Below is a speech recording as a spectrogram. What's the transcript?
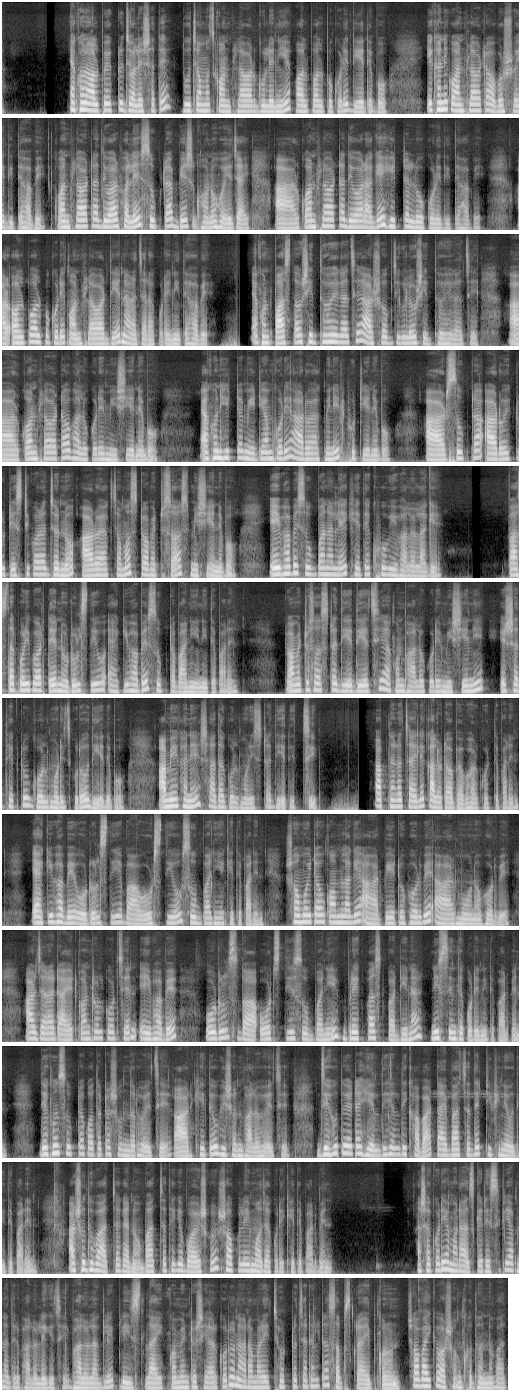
এখন অল্প একটু জলের সাথে দু চামচ কর্নফ্লাওয়ার গুলে নিয়ে অল্প অল্প করে দিয়ে দেব। এখানে কর্নফ্লাওয়ারটা অবশ্যই দিতে হবে। কর্নফ্লাওয়ারটা দেওয়ার ফলে স্যুপটা বেশ ঘন হয়ে যায় আর কর্নফ্লাওয়ারটা দেওয়ার আগে হিটটা লো করে দিতে হবে। আর অল্প অল্প করে কর্নফ্লাওয়ার দিয়ে নাড়াচাড়া করে নিতে হবে। এখন পাস্তাও সিদ্ধ হয়ে গেছে আর সবজিগুলোও সিদ্ধ হয়ে গেছে। আর কর্নফ্লাওয়ারটাও ভালো করে মিশিয়ে নেব। এখন হিটটা মিডিয়াম করে আরও এক মিনিট ফুটিয়ে নেব। আর স্যুপটা আরও একটু টেস্টি করার জন্য আরও এক চামচ টমেটো সস মিশিয়ে নেব। এইভাবে স্যুপ বানালে খেতে খুবই ভালো লাগে। পাস্তার পরিবর্তে নুডলস দিয়েও একইভাবে স্যুপটা বানিয়ে নিতে পারেন। টমেটো সসটা দিয়ে দিয়েছি, এখন ভালো করে মিশিয়ে নিয়ে এর সাথে একটু গোলমরিচ গুঁড়োও দিয়ে দেব। আমি এখানে সাদা গোলমরিচটা দিয়ে দিচ্ছি। আপনারা চাইলে কালোটাও ব্যবহার করতে পারেন। একইভাবে ওডলস দিয়ে বা ওটস দিয়েও স্যুপ বানিয়ে খেতে পারেন। সময়টাও কম লাগে, আর পেটও ভরবে, আর মনও ভরবে। আর যারা ডায়েট কন্ট্রোল করছেন, এইভাবে ওডলস বা ওটস দিয়ে স্যুপ বানিয়ে ব্রেকফাস্ট বা ডিনার নিশ্চিন্তে করে নিতে পারবেন। দেখুন স্যুপটা কতটা সুন্দর হয়েছে, আর খেতেও ভীষণ ভালো হয়েছে। যেহেতু এটা হেলদি হেলদি খাবার, তাই বাচ্চাদের টিফিনেও দিতে পারেন। আর শুধু বাচ্চা কেন, বাচ্চা থেকে বয়স্ক সকলেই মজা করে খেতে পারবেন। আশা করি আমার আজকের রেসিপি আপনাদের ভালো লেগেছে। ভালো লাগলে প্লিজ লাইক কমেন্ট ও শেয়ার করুন, আর আমার এই ছোট্ট চ্যানেলটা সাবস্ক্রাইব করুন। সবাইকে অসংখ্য ধন্যবাদ।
